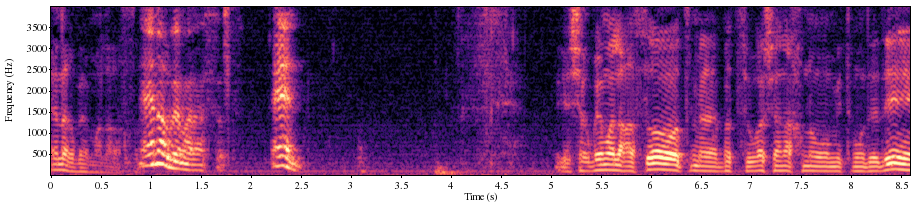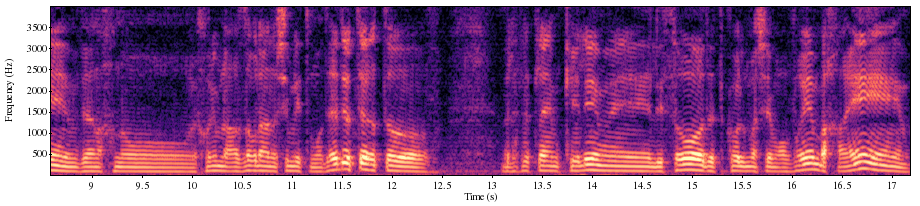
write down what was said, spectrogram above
אין הרבה מה לעשות. אין הרבה מה לעשות. אין. יש הרבה מה לעשות בצורה שאנחנו מתמודדים, ואנחנו יכולים לעזור לאנשים להתמודד יותר טוב, ולתת להם כלים אה, לשרוד את כל מה שהם עוברים בחיים.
